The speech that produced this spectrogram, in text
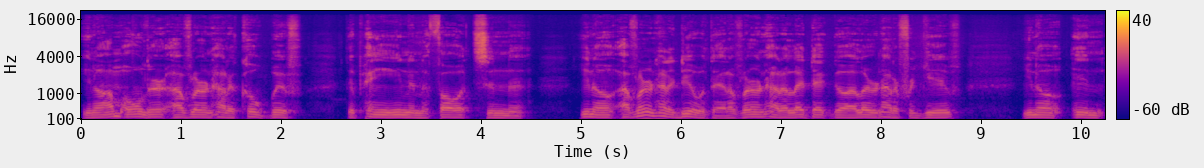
You know, I'm older. I've learned how to cope with the pain and the thoughts and the you know, I've learned how to deal with that. I've learned how to let that go. I learned how to forgive, you know, and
